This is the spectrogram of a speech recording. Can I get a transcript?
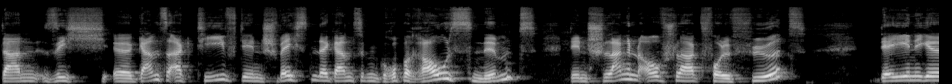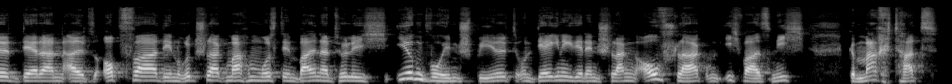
dann sich äh, ganz aktiv den Schwächsten der ganzen Gruppe rausnimmt, den Schlangenaufschlag vollführt. Derjenige, der dann als Opfer den Rückschlag machen muss, den Ball natürlich irgendwo hinspielt und derjenige, der den Schlangenaufschlag, und ich war es nicht, gemacht hat,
